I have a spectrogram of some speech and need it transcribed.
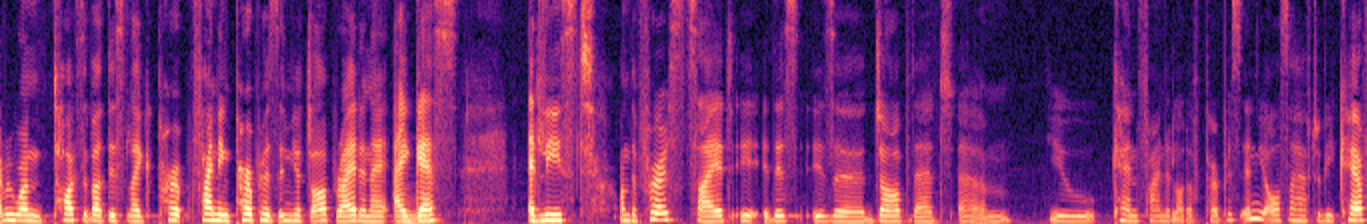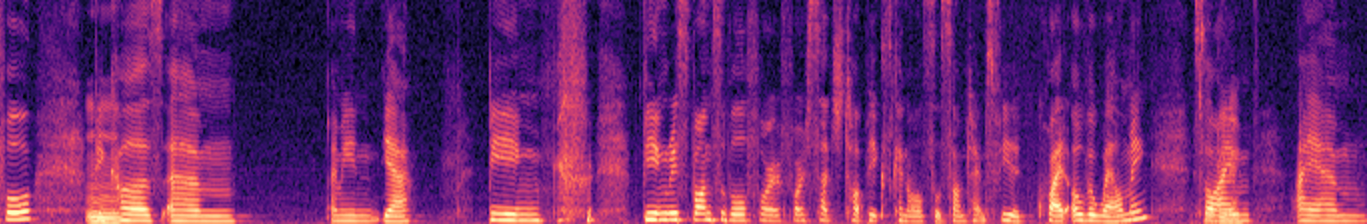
everyone talks about this like pur- finding purpose in your job, right? And I, I Mhm. guess, at least on the first side, i this is a job that um, you can find a lot of purpose in. You also have to be careful Mm. because um, I mean, yeah, being being responsible for for such topics can also sometimes feel quite overwhelming. So I'm I am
